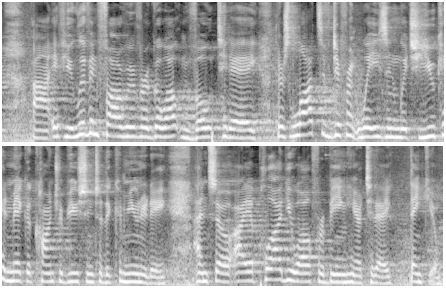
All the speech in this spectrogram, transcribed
Uh, If you live in Fall River, go out and vote today. There's lots of different ways in which you can make a contribution to the community. And so I applaud you all for being here today. Thank you.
